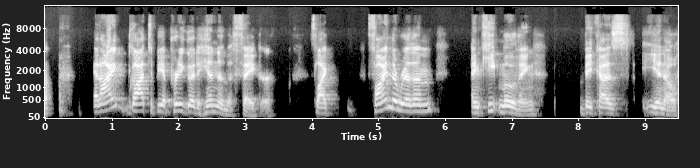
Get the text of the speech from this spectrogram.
and I got to be a pretty good Hindemith faker. It's like find the rhythm and keep moving because you know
